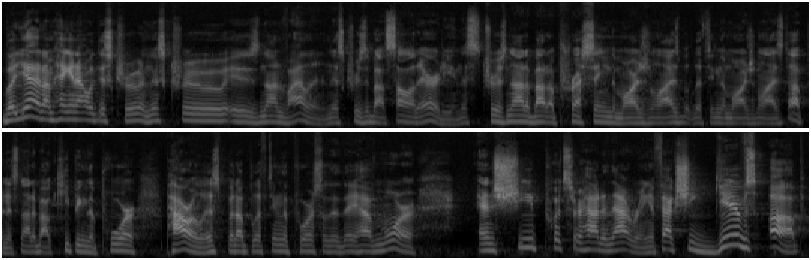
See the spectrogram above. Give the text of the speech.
But yet, I'm hanging out with this crew, and this crew is nonviolent, and this crew is about solidarity, and this crew is not about oppressing the marginalized, but lifting the marginalized up. And it's not about keeping the poor powerless, but uplifting the poor so that they have more. And she puts her hat in that ring. In fact, she gives up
